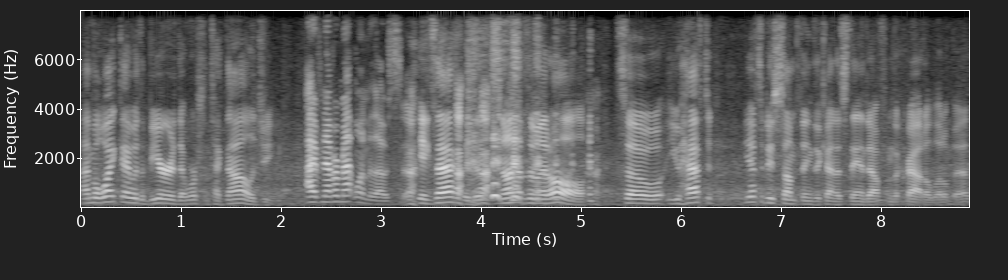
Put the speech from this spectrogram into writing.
I'm a white guy with a beard that works in technology. I've never met one of those. exactly, none of them at all. So you have to you have to do something to kind of stand out from the crowd a little bit.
